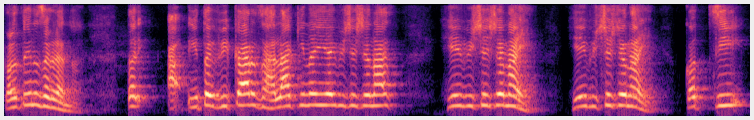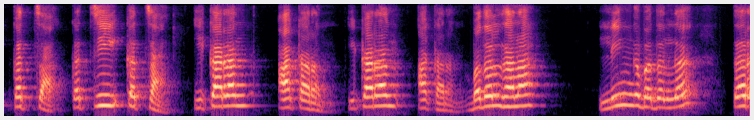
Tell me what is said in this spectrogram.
कळतंय ना सगळ्यांना? इथं विकार झाला की नाही या विशेषणात हे विशेषण आहे. हे विशेषण आहे. कच्ची कच्चा कच्ची कच्चा. इकारांत आकारांत. इकारांत आकारांत. बदल झाला? लिंग बदललं. तर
